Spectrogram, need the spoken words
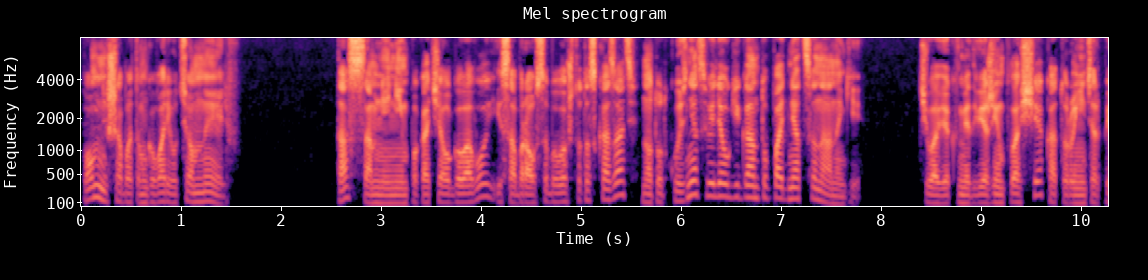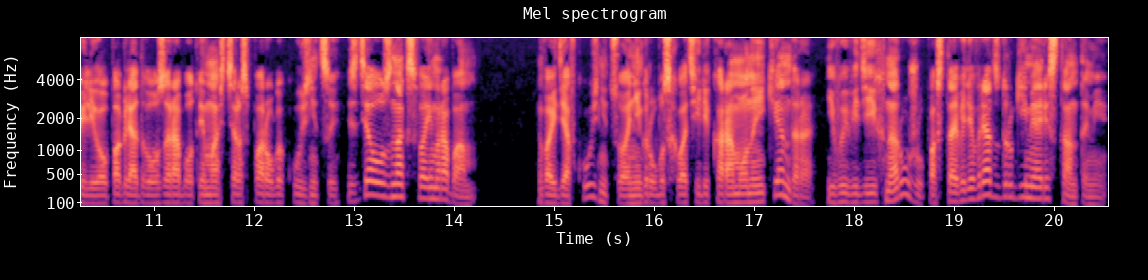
Помнишь, об этом говорил темный эльф?» Тасс с сомнением покачал головой и собрался было что-то сказать, но тут кузнец велел гиганту подняться на ноги. Человек в медвежьем плаще, который нетерпеливо поглядывал за работой мастера с порога кузницы, сделал знак своим рабам. Войдя в кузницу, они грубо схватили Карамона и Кендера и, выведя их наружу, поставили в ряд с другими арестантами.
